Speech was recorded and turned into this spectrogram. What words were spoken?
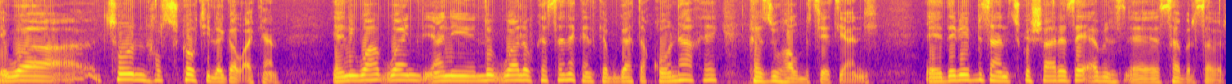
ئێوە چۆن هەڵسوکەوتی لەگەڵ ئەکەن. یانی وا واین یانی وا لەو کەسە نەکەن کە بگاتە قۆناخێک کە زوو هەڵبچێت یانی دەبێت بزانن چکە شارەزای ئەبن سەبر سەبر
